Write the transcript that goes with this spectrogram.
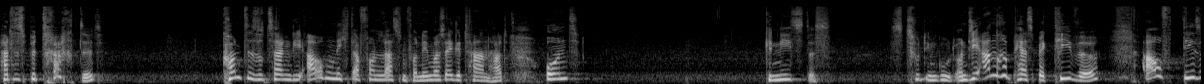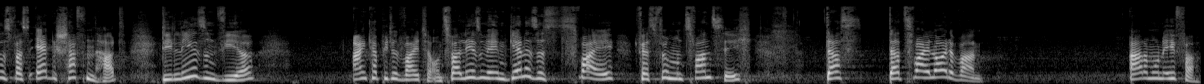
hat es betrachtet, konnte sozusagen die Augen nicht davon lassen, von dem, was er getan hat, und genießt es. Es tut ihm gut. Und die andere Perspektive auf dieses, was er geschaffen hat, die lesen wir ein Kapitel weiter. Und zwar lesen wir in Genesis 2, Vers 25, dass da zwei Leute waren. Adam und Eva.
